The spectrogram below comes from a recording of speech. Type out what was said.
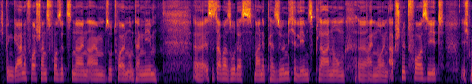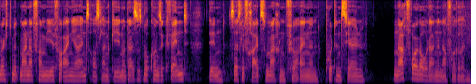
Ich bin gerne Vorstandsvorsitzender in einem so tollen Unternehmen. Äh, es ist aber so, dass meine persönliche Lebensplanung äh, einen neuen Abschnitt vorsieht. Ich möchte mit meiner Familie für ein Jahr ins Ausland gehen und da ist es nur konsequent, den Sessel frei zu machen für einen potenziellen Nachfolger oder eine Nachfolgerin.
